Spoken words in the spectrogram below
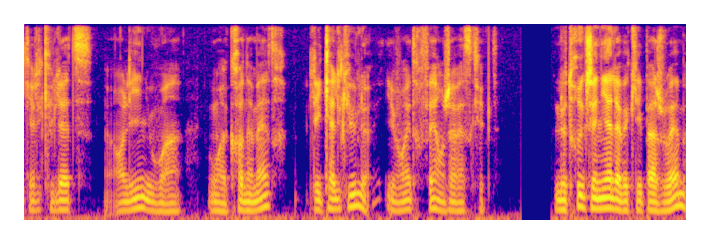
calculette en ligne ou un, ou un chronomètre, les calculs, ils vont être faits en JavaScript. Le truc génial avec les pages web,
